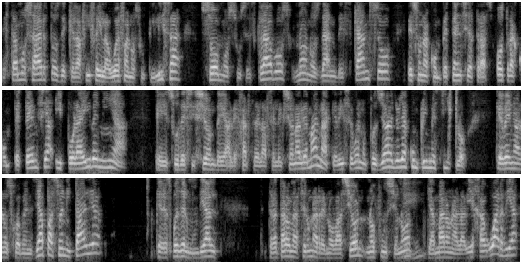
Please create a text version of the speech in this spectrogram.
estamos hartos de que la FIFA y la UEFA nos utiliza somos sus esclavos, no nos dan descanso, es una competencia tras otra competencia y por ahí venía eh, su decisión de alejarse de la selección alemana, que dice, bueno, pues ya yo ya cumplí mi ciclo, que vengan los jóvenes. Ya pasó en Italia, que después del Mundial trataron de hacer una renovación, no funcionó, llamaron a la vieja guardia,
